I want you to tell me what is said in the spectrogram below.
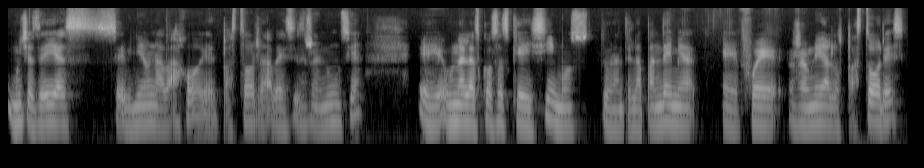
muchas de ellas se vinieron abajo, y el pastor a veces renuncia. Eh, una de las cosas que hicimos durante la pandemia eh, fue reunir a los pastores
